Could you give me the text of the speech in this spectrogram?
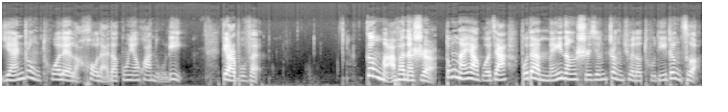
严重拖累了后来的工业化努力。第二部分。更麻烦的是，东南亚国家不但没能实行正确的土地政策，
